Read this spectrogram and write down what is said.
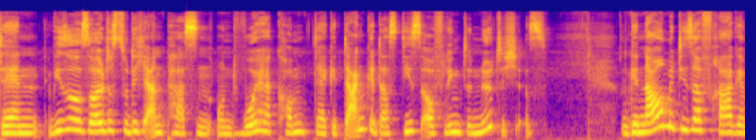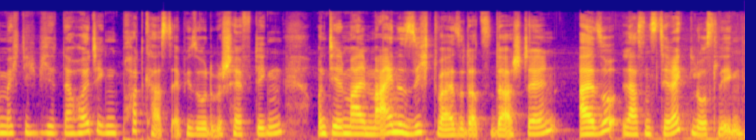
Denn wieso solltest du dich anpassen und woher kommt der Gedanke, dass dies auf LinkedIn nötig ist? Und genau mit dieser Frage möchte ich mich in der heutigen Podcast-Episode beschäftigen und dir mal meine Sichtweise dazu darstellen. Also lass uns direkt loslegen.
